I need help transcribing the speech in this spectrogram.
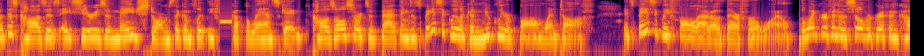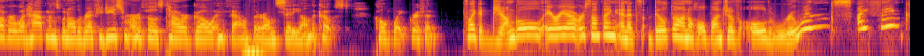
But this causes a series of mage storms that completely fuck up the landscape, cause all sorts of bad things. It's basically like a nuclear bomb went off. It's basically Fallout out there for a while. The White Gryphon and the Silver Gryphon cover what happens when all the refugees from Urtho's Tower go and found their own city on the coast, called White Gryphon. It's like a jungle area or something, and it's built on a whole bunch of old ruins, I think?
